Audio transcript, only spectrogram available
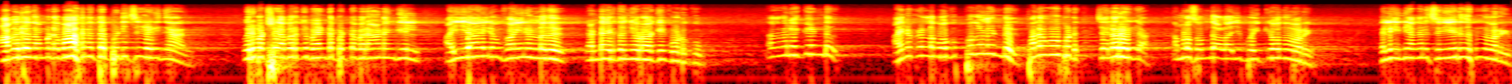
അവർ നമ്മുടെ വാഹനത്തെ പിടിച്ചു കഴിഞ്ഞാൽ ഒരുപക്ഷെ അവർക്ക് വേണ്ടപ്പെട്ടവരാണെങ്കിൽ അയ്യായിരം ഫൈൻ ഉള്ളത് രണ്ടായിരത്തി അഞ്ഞൂറാക്കി കൊടുക്കും. അങ്ങനെയൊക്കെ ഉണ്ട്. അതിനൊക്കെയുള്ള വകുപ്പുകളുണ്ട്. പല വകുപ്പുണ്ട്. ചിലരൊക്കെ നമ്മളെ സ്വന്തം ആളായി പൊയ്ക്കോ എന്ന് പറയും. അല്ലെ ഇനി അങ്ങനെ ചെയ്യരുതെന്ന് പറയും.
